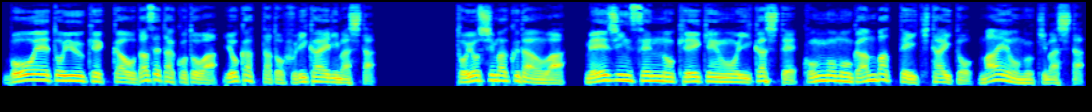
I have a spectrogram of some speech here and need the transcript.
防衛という結果を出せたことは良かったと振り返りました。豊島九段は、名人戦の経験を活かして今後も頑張っていきたいと前を向きました。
